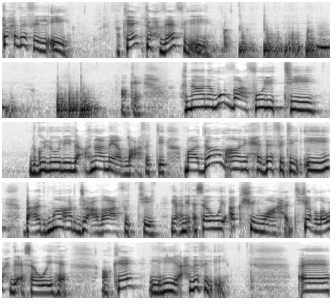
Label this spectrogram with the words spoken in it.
تحذف ال e e. okay تحذف ال e e. okay. هنا مو تضعفوا لي ال t تقولوا لي لا هنا ما يتضاعف ال t ما دام اني حذفت ال e بعد ما أرجع اضاعف ال t يعني أسوي اكشن واحد شغلة واحدة أسويها. okay؟ اللي هي أحذف ال e آه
